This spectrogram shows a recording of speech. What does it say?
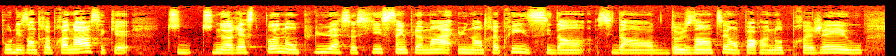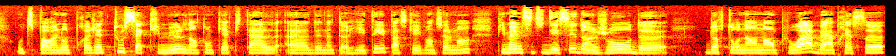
pour les entrepreneurs, c'est que tu, tu, ne restes pas non plus associé simplement à une entreprise. Si dans, si dans deux ans, tu sais, on part un autre projet ou, ou tu pars un autre projet, tout s'accumule dans ton capital euh, de notoriété parce qu'éventuellement, puis même si tu décides un jour de, de retourner en emploi, ben après ça,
